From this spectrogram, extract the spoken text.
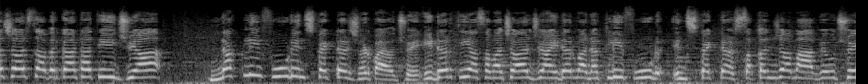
સમાચાર સાબરકાંઠાથી જ્યાં નકલી ફૂડ ઇન્સ્પેક્ટર ઝડપાયો છે. ઈડરથી આ સમાચાર જ્યાં ઈડરમાં નકલી ફૂડ ઇન્સ્પેક્ટર સકંજામાં આવ્યો છે.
